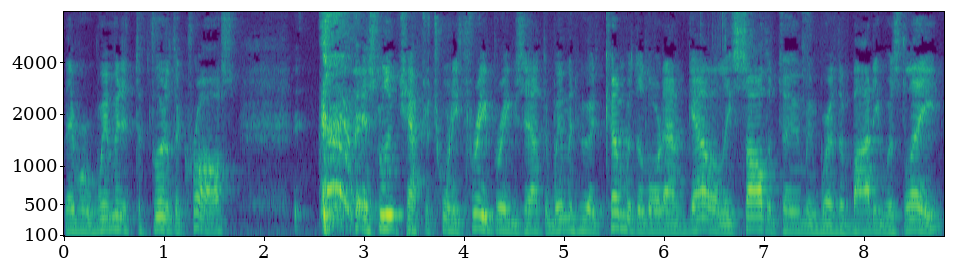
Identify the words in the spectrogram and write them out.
They were women at the foot of the cross. as Luke chapter 23 brings out, the women who had come with the Lord out of Galilee saw the tomb and where the body was laid.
